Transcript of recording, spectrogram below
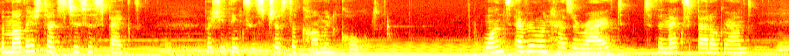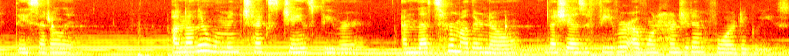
The mother starts to suspect, but she thinks it's just a common cold. Once everyone has arrived to the next battleground, they settle in. Another woman checks Jane's fever and lets her mother know that she has a fever of 104 degrees.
